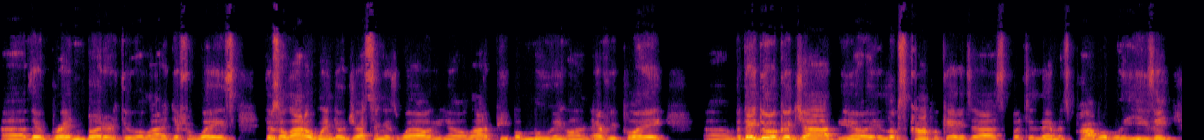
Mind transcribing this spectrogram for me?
uh, their bread and butter through a lot of different ways. There's a lot of window dressing as well. You know, a lot of people moving on every play, um, but they do a good job. You know, it looks complicated to us, but to them, it's probably easy.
